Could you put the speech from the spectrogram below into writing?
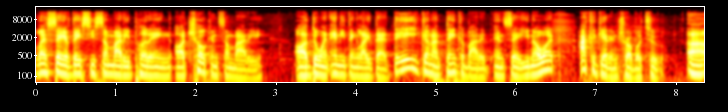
Let's say if they see somebody putting or choking somebody or doing anything like that, they gonna think about it and say, you know what, I could get in trouble too. uh,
